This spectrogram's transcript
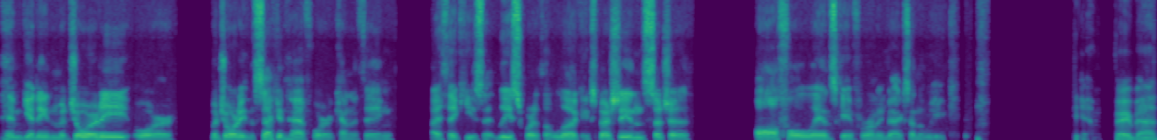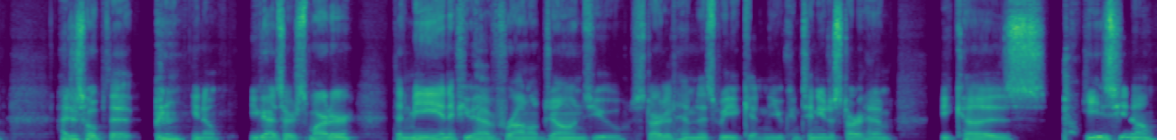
him getting majority or majority of the second half work kind of thing, I think he's at least worth a look, especially in such a awful landscape for running backs on the week. Yeah, very bad. I just hope that you know you guys are smarter than me, and if you have Ronald Jones, you started him this week, and you continue to start him because he's you know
